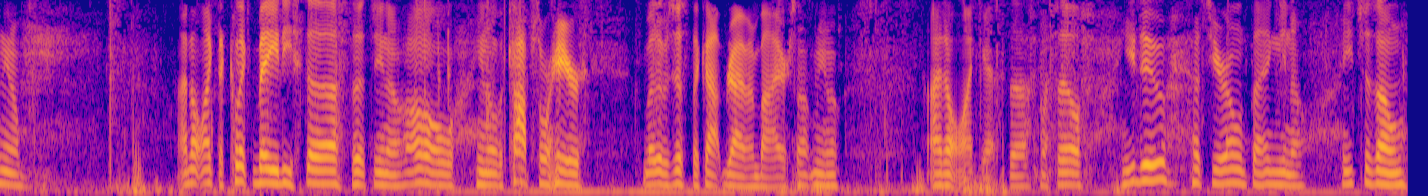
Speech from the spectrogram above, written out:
you know, I don't like the clickbaity stuff that, you know, oh, you know, the cops were here, but it was just the cop driving by or something, you know. I don't like that stuff myself. You do, that's your own thing, you know, each his own.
